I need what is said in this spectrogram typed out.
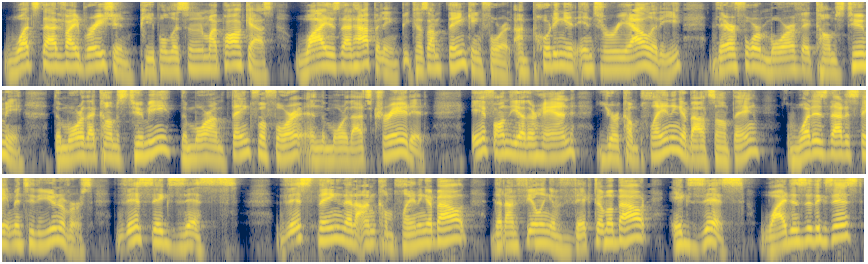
What's that vibration? People listening to my podcast. Why is that happening? Because I'm thanking for it. I'm putting it into reality. Therefore, more of it comes to me. The more that comes to me, the more I'm thankful for it, and the more that's created. If, on the other hand, you're complaining about something, what is that a statement to the universe? This exists. This thing that I'm complaining about, that I'm feeling a victim about, exists. Why does it exist?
